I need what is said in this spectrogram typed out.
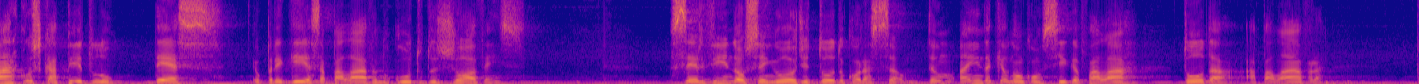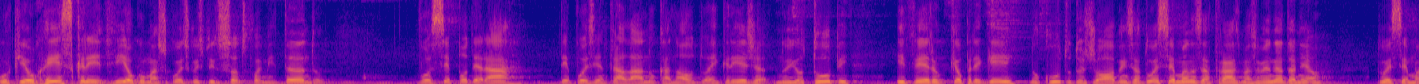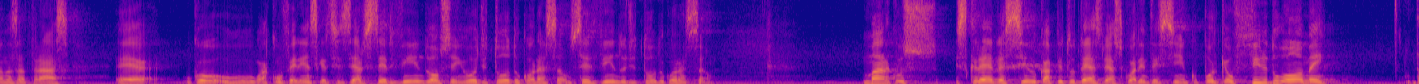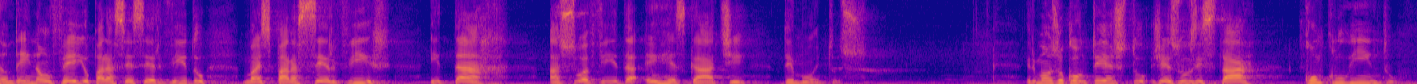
Marcos capítulo 10, eu preguei essa palavra no culto dos jovens, servindo ao Senhor de todo o coração. Então, ainda que eu não consiga falar toda a palavra, porque eu reescrevi algumas coisas que o Espírito Santo foi me dando, você poderá depois entrar lá no canal da igreja no YouTube e ver o que eu preguei no culto dos jovens há duas semanas atrás, mais ou menos, né, Daniel? Duas semanas atrás, é, o, o, a conferência que eles fizeram, servindo ao Senhor de todo o coração, servindo de todo o coração. Marcos escreve assim no capítulo 10, verso 45: Porque o filho do homem também não veio para ser servido, mas para servir e dar a sua vida em resgate de muitos. Irmãos, o contexto, Jesus está concluindo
